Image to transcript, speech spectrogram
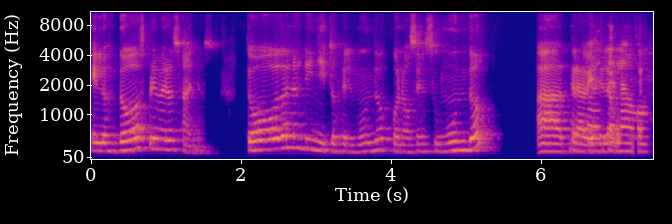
En los dos primeros años, todos los niñitos del mundo conocen su mundo a través de la, boca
